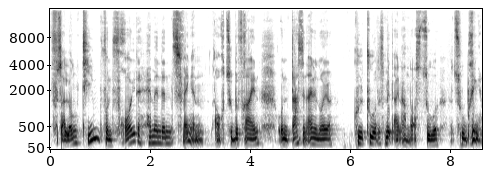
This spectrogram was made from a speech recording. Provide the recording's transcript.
Salon-Team von freudehemmenden Zwängen auch zu befreien und das in eine neue Kultur des Miteinanders zu, zu bringen.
